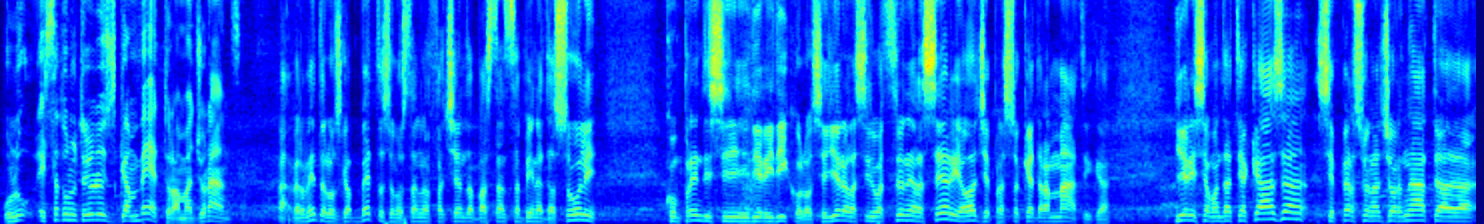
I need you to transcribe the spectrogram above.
un, è stato un ulteriore sgambetto la maggioranza. Ma veramente lo sgambetto se lo stanno facendo abbastanza bene da soli comprendisi di ridicolo. Se ieri la situazione era seria, oggi è pressoché drammatica. Ieri siamo andati a casa, si è persa una giornata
